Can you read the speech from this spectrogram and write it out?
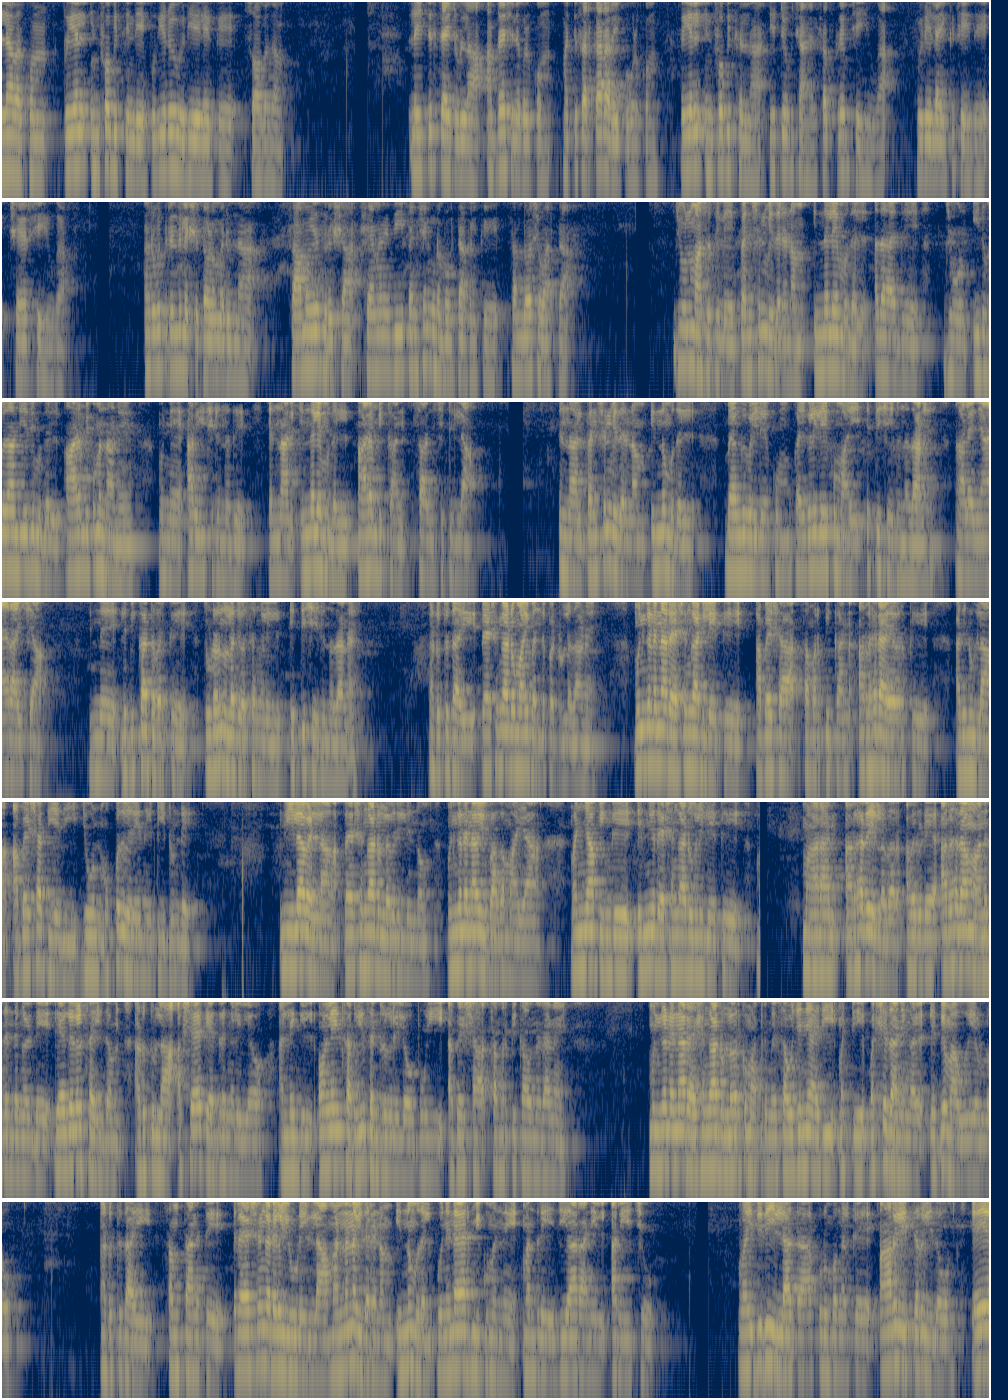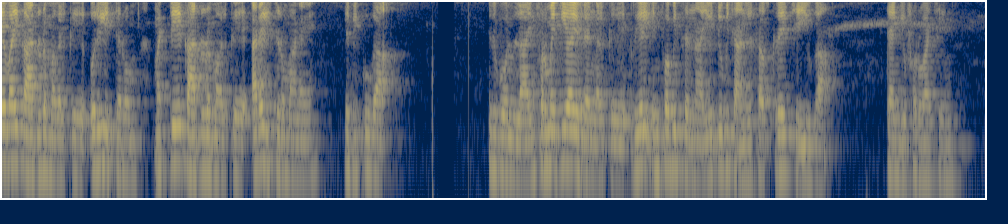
എല്ലാവർക്കും റിയൽ ഇൻഫോബിറ്റ്സിന്റെ പുതിയൊരു വീഡിയോയിലേക്ക് സ്വാഗതം. ലേറ്റസ്റ്റ് ആയിട്ടുള്ള അപ്ഡേഷനുകൾക്കും മറ്റ് സർക്കാർ അറിയിപ്പുകൾക്കും റിയൽ ഇൻഫോബിറ്റ്സ് എന്ന യൂട്യൂബ് ചാനൽ സബ്സ്ക്രൈബ് ചെയ്യുക. വീഡിയോ ലൈക്ക് ചെയ്ത് ഷെയർ ചെയ്യുക. അറുപത്തിരണ്ട് ലക്ഷത്തോളം വരുന്ന സാമൂഹ്യ സുരക്ഷ ക്ഷേമനിധി പെൻഷൻ ഗുണഭോക്താക്കൾക്ക് സന്തോഷ വാർത്ത. ജൂൺ മാസത്തിലെ പെൻഷൻ വിതരണം ഇന്നലെ മുതൽ അതായത് ജൂൺ ഇരുപതാം തീയതി മുതൽ ആരംഭിക്കുമെന്നാണ് മുന്നേ അറിയിച്ചിരുന്നത്. എന്നാൽ ഇന്നലെ മുതൽ ആരംഭിക്കാൻ സാധിച്ചിട്ടില്ല. എന്നാൽ പെൻഷൻ വിതരണം ഇന്നു മുതൽ ബാങ്കുകളിലേക്കും കൈകളിലേക്കുമായി എത്തിച്ചേരുന്നതാണ്. നാളെ ഞായറാഴ്ച ഇന്ന് ലഭിക്കാത്തവർക്ക് തുടർന്നുള്ള ദിവസങ്ങളിൽ എത്തിച്ചേരുന്നതാണ്. അടുത്തതായി റേഷൻ കാർഡുമായി ബന്ധപ്പെട്ടുള്ളതാണ്. മുൻഗണനാ റേഷൻ കാർഡിലേക്ക് അപേക്ഷ സമർപ്പിക്കാൻ അർഹരായവർക്ക് അതിനുള്ള അപേക്ഷാ തീയതി ജൂൺ മുപ്പത് വരെ നീട്ടിയിട്ടുണ്ട്. നീലവെള്ള റേഷൻ കാർഡുള്ളവരിൽ നിന്നും മുൻഗണനാ വിഭാഗമായ മഞ്ഞ പിങ്ക് എന്നീ റേഷൻ കാർഡുകളിലേക്ക് മാറാൻ അർഹതയുള്ളവർ അവരുടെ അർഹതാ മാനദണ്ഡങ്ങളുടെ രേഖകൾ സഹിതം അടുത്തുള്ള അക്ഷയ കേന്ദ്രങ്ങളിലോ അല്ലെങ്കിൽ ഓൺലൈൻ സർവീസ് സെന്ററുകളിലോ പോയി അപേക്ഷ സമർപ്പിക്കാവുന്നതാണ്. മുൻഗണനാ റേഷൻ കാർഡ് ഉള്ളവർക്ക് മാത്രമേ സൗജന്യ അരി മറ്റ് ഭക്ഷ്യധാന്യങ്ങൾ ലഭ്യമാവുകയുള്ളൂ. അടുത്തതായി സംസ്ഥാനത്തെ റേഷൻ കടകളിലൂടെയുള്ള മണ്ണെണ്ണ വിതരണം ഇന്നു മുതൽ പുനരാരംഭിക്കുമെന്ന് മന്ത്രി ജി ആർ അനിൽ അറിയിച്ചു. വൈദ്യുതി ഇല്ലാത്ത കുടുംബങ്ങൾക്ക് ആറ് ലിറ്റർ വീതവും എ എ വൈ കാർഡുടമകൾക്ക് ഒരു ലിറ്ററും മറ്റ് കാർഡുടമകൾക്ക് അര ലിറ്ററുമാണ് ലഭിക്കുക. ഇതുപോലുള്ള ഇൻഫോർമേറ്റീവായ വിവരങ്ങൾക്ക് റിയൽ ഇൻഫോബിറ്റ്സ് എന്ന യൂട്യൂബ് ചാനൽ സബ്സ്ക്രൈബ് ചെയ്യുക. Thank for watching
